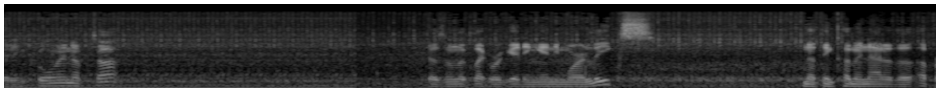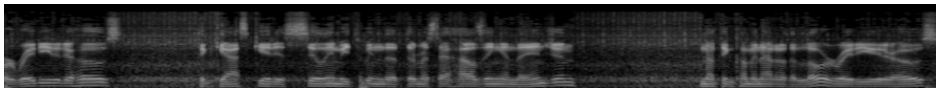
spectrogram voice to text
Getting coolant up top. Doesn't look like we're getting any more leaks. Nothing coming out of the upper radiator hose. The gasket is sealing between the thermostat housing and the engine. Nothing coming out of the lower radiator hose.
